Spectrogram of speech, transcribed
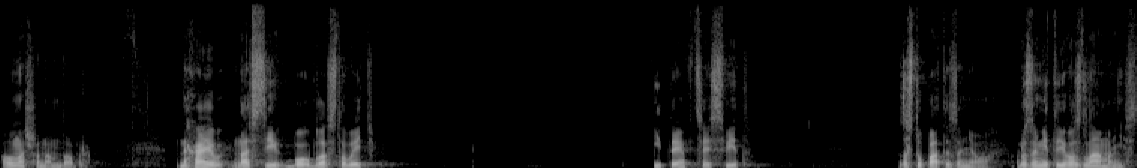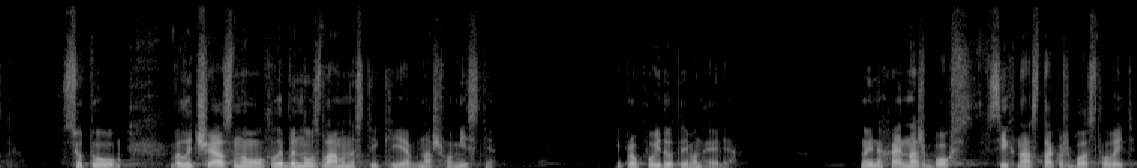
Головне, що нам добре. Нехай нас всіх Бог благословить іти в цей світ, заступати за нього, розуміти його зламаність, всю ту величезну глибину зламаності, які є в нашому місті, і проповідувати Євангелія. Ну і нехай наш Бог всіх нас також благословить.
